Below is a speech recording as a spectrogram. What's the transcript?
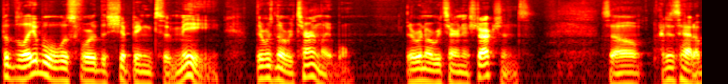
But the label was for the shipping to me. There was no return label. There were no return instructions. So I just had a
